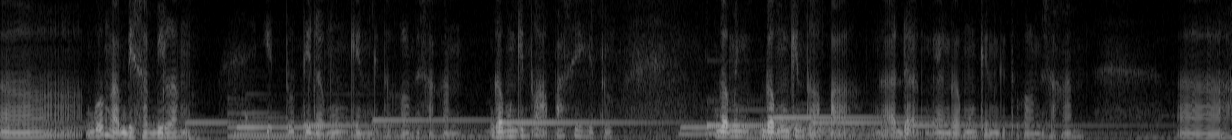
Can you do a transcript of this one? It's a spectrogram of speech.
Uh, gue nggak bisa bilang itu tidak mungkin gitu kalau misalkan nggak mungkin tuh apa sih gitu. Nggak nggak mungkin tuh apa nggak ada yang nggak mungkin gitu kalau misalkan uh,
